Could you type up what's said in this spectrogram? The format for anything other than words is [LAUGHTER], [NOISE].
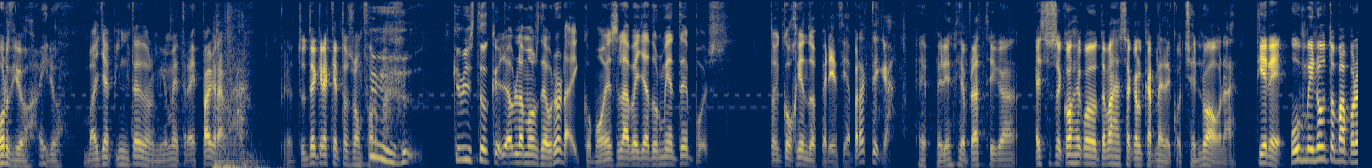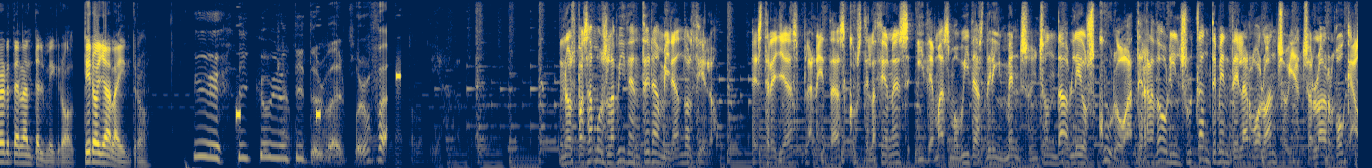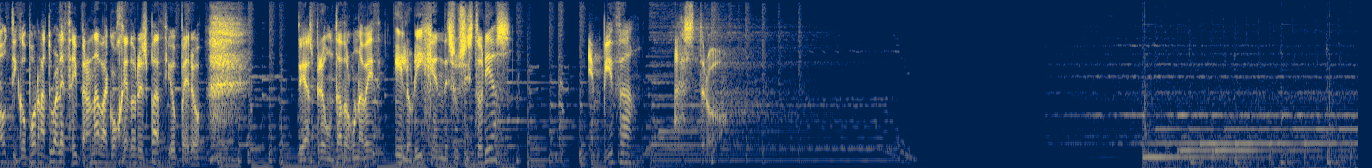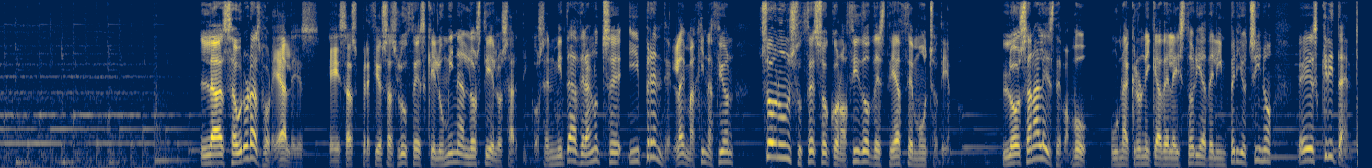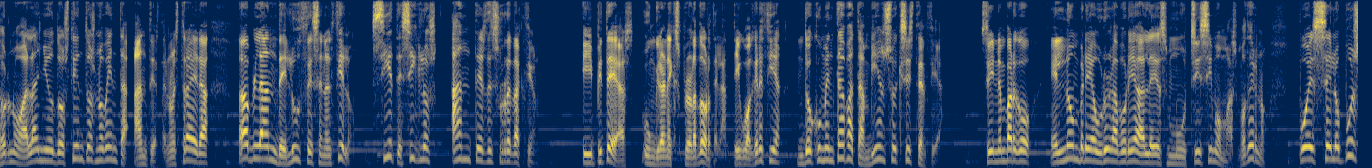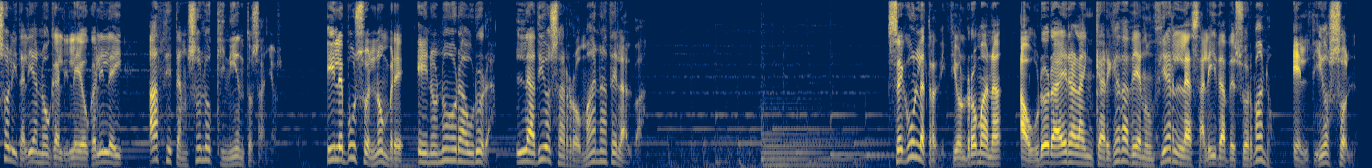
Por Dios, Jairo. Vaya pinta de dormido me traes para grabar. Pero tú te crees que estos son formas. Es [LAUGHS] que he visto que ya hablamos de Aurora y como es la bella durmiente, pues estoy cogiendo experiencia práctica. Experiencia práctica. Eso se coge cuando te vas a sacar el carnet de coche, no ahora. Tienes un minuto para ponerte delante del micro. Tiro ya la intro. Cinco minutitos más, porfa. Nos pasamos la vida entera mirando al cielo. Estrellas, planetas, constelaciones y demás movidas del inmenso, insondable, oscuro, aterrador, insultantemente largo a lo ancho y ancho a lo largo, caótico por naturaleza y para nada acogedor espacio, pero... ¿Te has preguntado alguna vez el origen de sus historias? Empieza Astro. Las auroras boreales, esas preciosas luces que iluminan los cielos árticos en mitad de la noche y prenden la imaginación, son un suceso conocido desde hace mucho tiempo. Los Anales de Bambú, una crónica de la historia del Imperio chino, escrita en torno al año 290 antes de nuestra era, hablan de luces en el cielo, siete siglos antes de su redacción. Y Piteas, un gran explorador de la antigua Grecia, documentaba también su existencia. Sin embargo, el nombre aurora boreal es muchísimo más moderno, pues se lo puso el italiano Galileo Galilei hace tan solo 500 años. Y le puso el nombre en honor a Aurora, la diosa romana del alba. Según la tradición romana, Aurora era la encargada de anunciar la salida de su hermano, el dios Sol.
